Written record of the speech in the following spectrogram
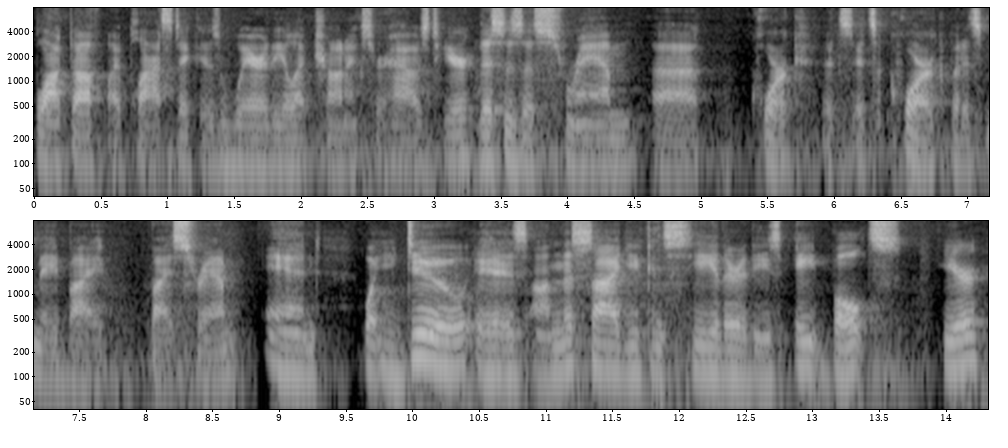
blocked off by plastic is where the electronics are housed here. This is a SRAM uh, Quarq. It's, it's a Quarq, but it's made by, by SRAM. And what you do is on this side, you can see there are these eight bolts here.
